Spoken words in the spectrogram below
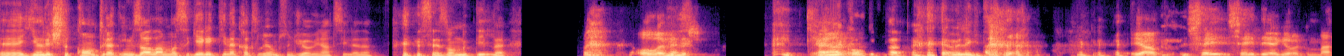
Ee, yarışlık kontrat imzalanması gerektiğine katılıyor musun Giovinazzi ile de? Sezonluk değil de. Olabilir. Kelle Yani- koltukta öyle gidiyor. Ya şey şey diye gördüm ben.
